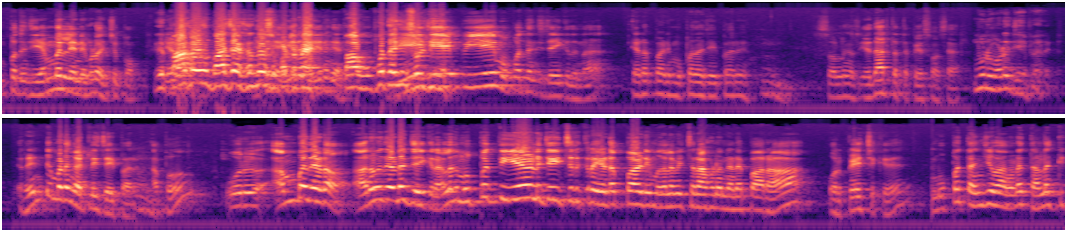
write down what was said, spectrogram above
முப்பத்தஞ்சு எம்எல்ஏ கூட வச்சுப்போம். இது பார்க்கவும் பாஜக சந்தோஷப்பட்டுமே. இருங்க, இருங்க. பா, 35 சொல்லிட்டீங்க. பிஜேபியே முப்பத்தஞ்சு ஜெயிக்குதுன்னா எடப்பாடி முப்பதா ஜெயிப்பாரு? சொல்லுங்க. யதார்த்தத்தை பேசுவோம் சார். மூணு மடங்கு ஜெயிப்பாரு. ரெண்டு மடங்கு அட்லீஸ்ட் ஜெயிப்பாரு. அப்போ ஒரு ஐம்பது இடம் அறுபது இடம் ஜெயிக்கிற அல்லது முப்பத்தி ஏழு ஜெயிச்சிருக்கிற எடப்பாடி முதலமைச்சராகணும்னு நினைப்பாரா? ஒரு பேச்சுக்கு. முப்பத்தஞ்சு வாங்கின தனக்கு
